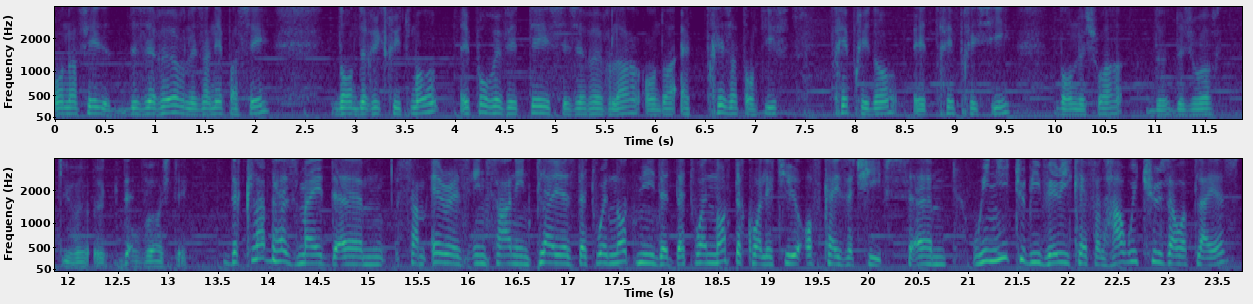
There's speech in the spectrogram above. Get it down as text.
on a fait des erreurs les années passées dans des recrutements. Et pour éviter ces erreurs-là, on doit être très attentif, très prudent et très précis dans le choix de, de joueurs qu'on veut, euh, qu'on veut acheter. The club has made um, some errors in signing players that were not needed, that were not the quality of Kaiser Chiefs. Um, we need to be very careful how we choose our players,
